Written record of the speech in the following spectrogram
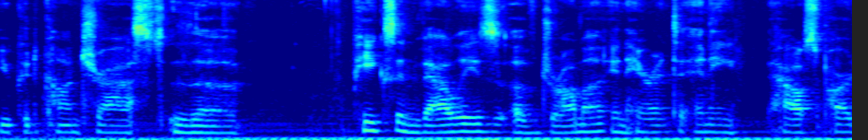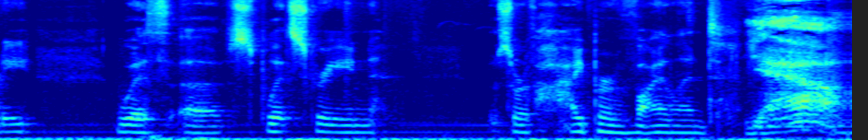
you could contrast the peaks and valleys of drama inherent to any house party with a split screen sort of hyper violent, yeah,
